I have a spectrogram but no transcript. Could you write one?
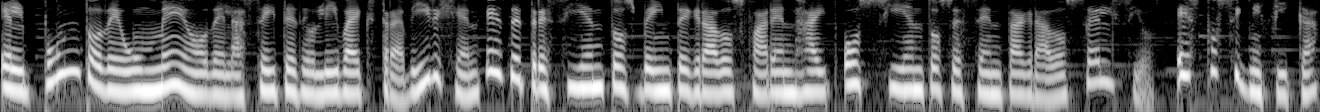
el punto de humeo del aceite de oliva extra virgen es de 320 grados Fahrenheit o 160 grados Celsius. Esto significa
